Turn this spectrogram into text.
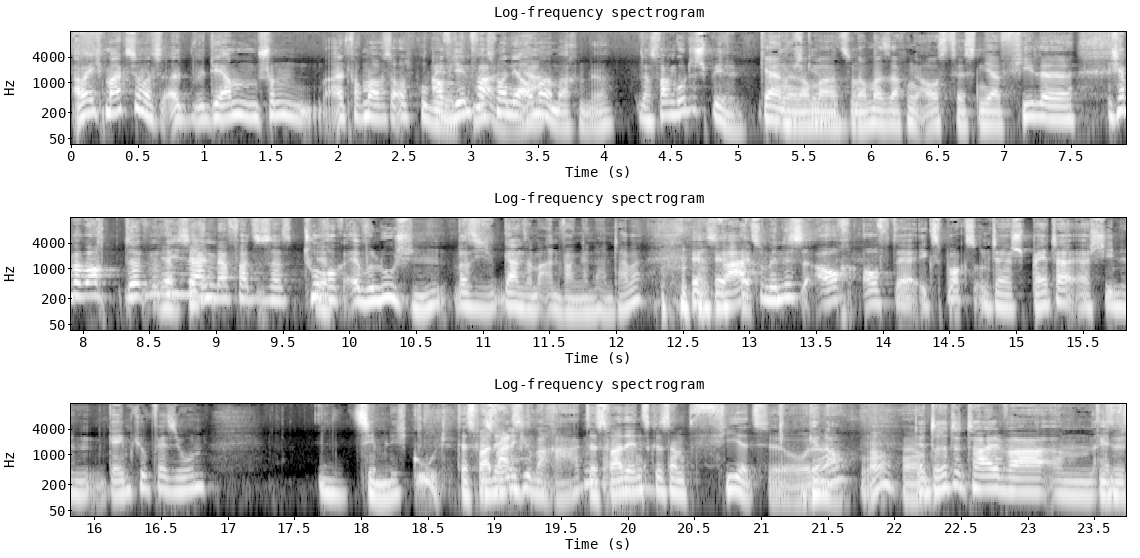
Aber ich mag sowas. Äh, Die haben schon einfach mal was ausprobiert. Auf jeden Muss Fall, man ja, ja. auch mal machen. Ne? Das war ein gutes Spiel. Gerne ich nochmal noch mal Sachen austesten. Ja, viele, Ich habe aber auch, da Ja, ich sagen bitte? darf, falls du sagst, Turok Evolution, was ich ganz am Anfang genannt habe. Das war zumindest auch auf der Xbox und der später erschienenen GameCube-Version ziemlich gut. das war, der, nicht überragend. Das war der insgesamt vierte, oder? Genau. Ja, ja. Der dritte Teil war ähm, Dieses-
